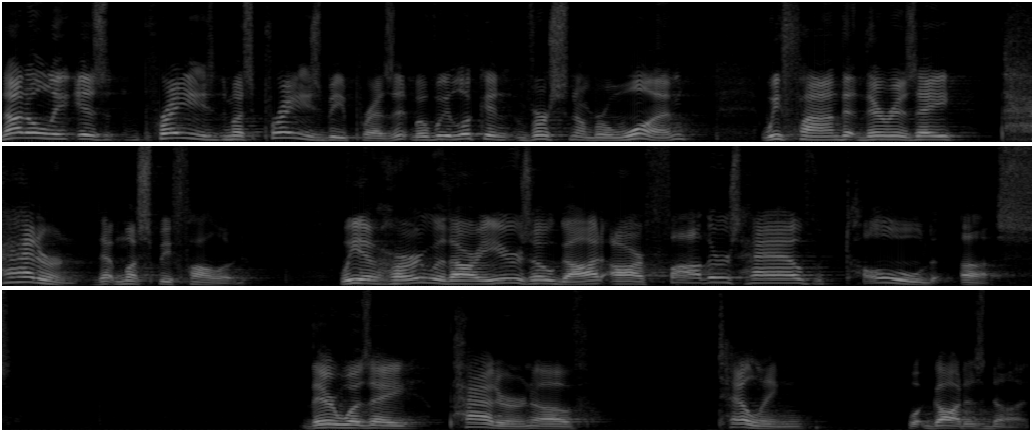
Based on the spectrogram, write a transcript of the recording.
Not only is praise, must praise be present, but if we look in verse number one, we find that there is a pattern that must be followed. We have heard with our ears, O God, our fathers have told us. There was a pattern of telling what God has done.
